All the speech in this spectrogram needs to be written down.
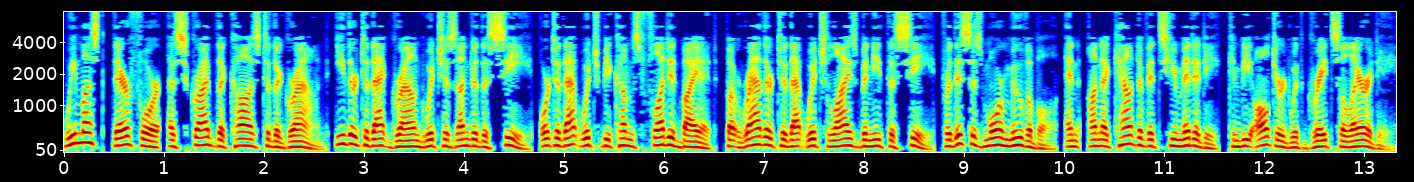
We must, therefore, ascribe the cause to the ground, either to that ground which is under the sea, or to that which becomes flooded by it, but rather to that which lies beneath the sea, for this is more movable, and, on account of its humidity, can be altered with great celerity.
